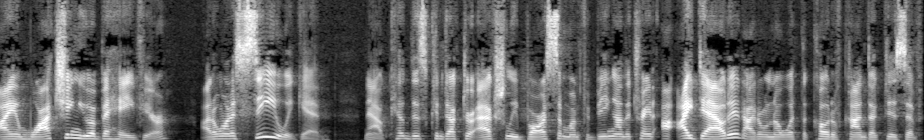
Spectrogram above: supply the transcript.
I am watching your behavior. I don't want to see you again. Now, can this conductor actually bar someone for being on the train? I, I, doubt it. I don't know what the code of conduct is of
